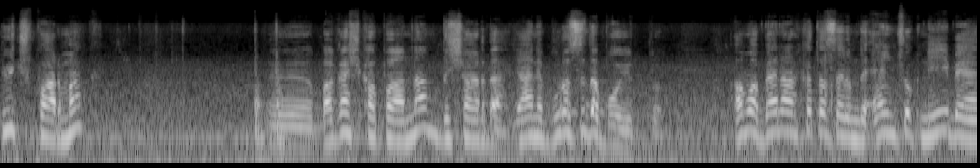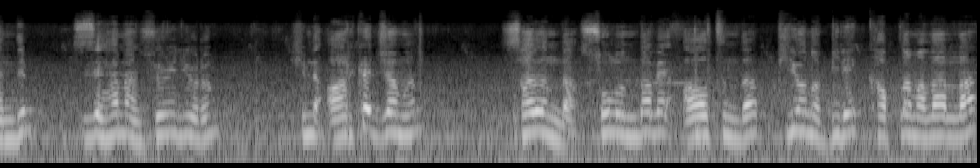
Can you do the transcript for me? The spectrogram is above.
3 parmak e, bagaj kapağından dışarıda. Yani burası da boyutlu. Ama ben arka tasarımda en çok neyi beğendim? Size hemen söylüyorum. Şimdi arka camın sağında, solunda ve altında piyano bilek kaplamalarla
